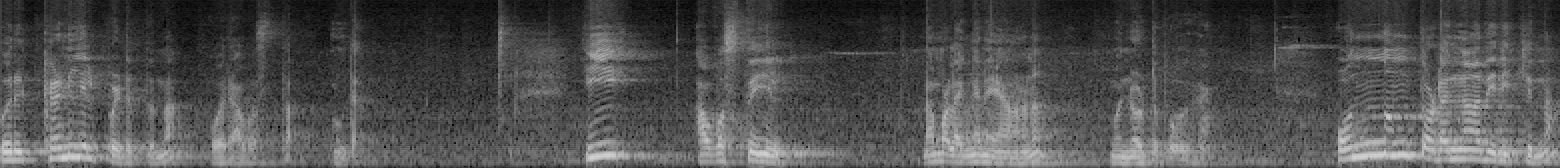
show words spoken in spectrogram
ഒരു കെണിയിൽപ്പെടുത്തുന്ന ഒരവസ്ഥ ഉണ്ട്. ഈ അവസ്ഥയിൽ നമ്മൾ എങ്ങനെയാണ് മുന്നോട്ട് പോവുക? ഒന്നും തുടങ്ങാതിരിക്കുന്ന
